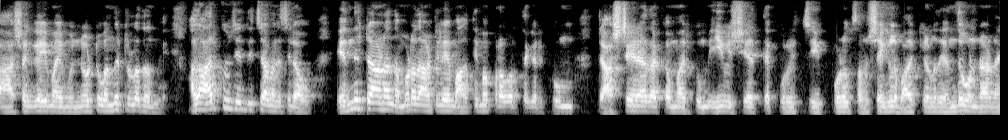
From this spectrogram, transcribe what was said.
ആശങ്കയുമായി മുന്നോട്ട് വന്നിട്ടുള്ളതെന്ന്. അത് ആർക്കും ചിന്തിച്ചാൽ മനസ്സിലാവും. എന്നിട്ടാണ് നമ്മുടെ നാട്ടിലെ മാധ്യമ പ്രവർത്തകർക്കും രാഷ്ട്രീയ നേതാക്കന്മാർക്കും ഈ വിഷയത്തെക്കുറിച്ച് ഇപ്പോഴും സംശയങ്ങൾ ബാക്കിയുള്ളത്. എന്തുകൊണ്ടാണ്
